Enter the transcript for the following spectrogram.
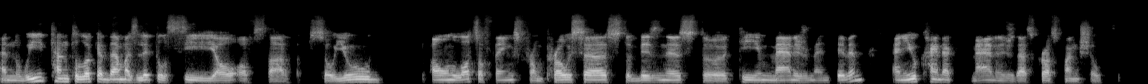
and we tend to look at them as little CEO of startups. So you own lots of things from process to business to team management even, and you kind of manage that cross-functional team.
